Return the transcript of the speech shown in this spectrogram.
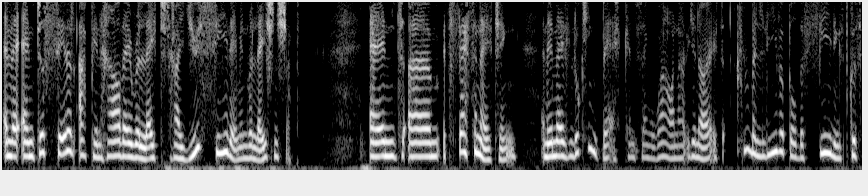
and they, and just set it up in how they relate, how you see them in relationship. And um, it's fascinating and then they're looking back and saying, wow, and I, you know, it's unbelievable the feelings because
